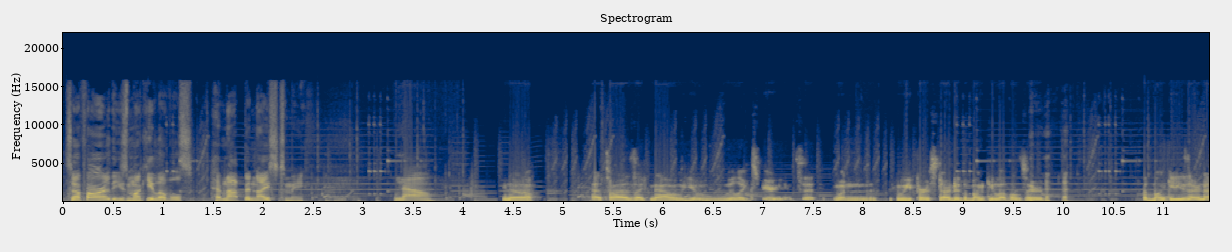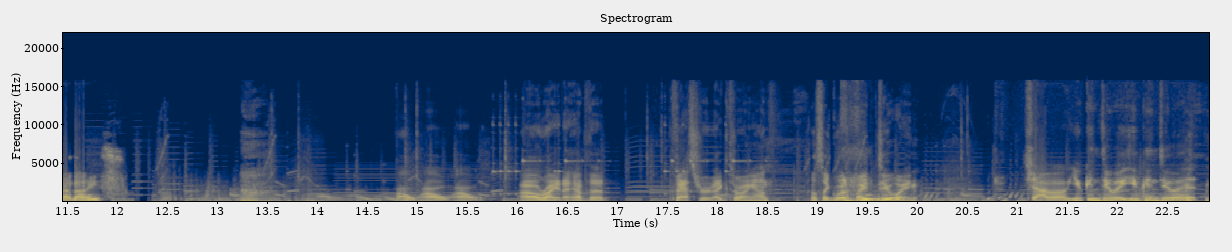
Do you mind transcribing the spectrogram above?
So far, these monkey levels have not been nice to me. No. No, that's why I was like, now you will experience it. When we first started, the monkey levels are the monkeys are not nice. oh, oh, oh. Oh, right, I have the faster egg throwing on. I was like, what am I doing? Jabo, you can do it. You can do it.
